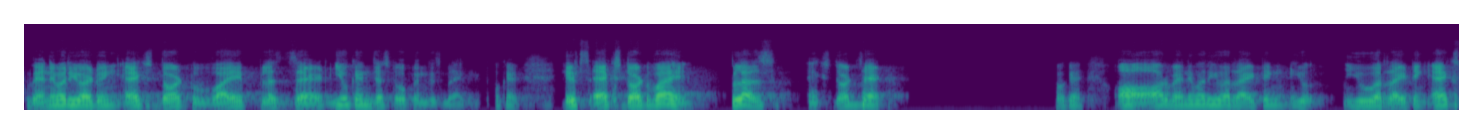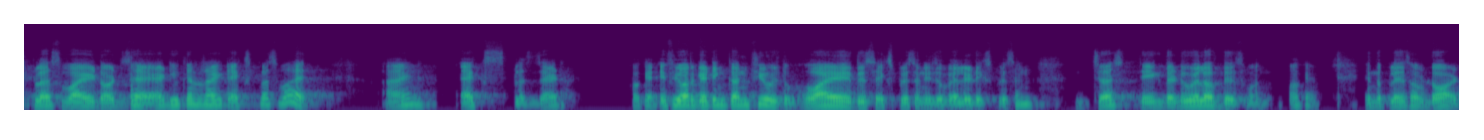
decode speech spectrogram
whenever you are doing x dot y plus z you can just open this bracket okay it's x dot y plus x dot z. Okay. Or whenever you are writing you you are writing x plus y dot z you can write x plus y and x plus z. Okay. If you are getting confused why this expression is a valid expression just take the dual of this one. Okay. In the place of dot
